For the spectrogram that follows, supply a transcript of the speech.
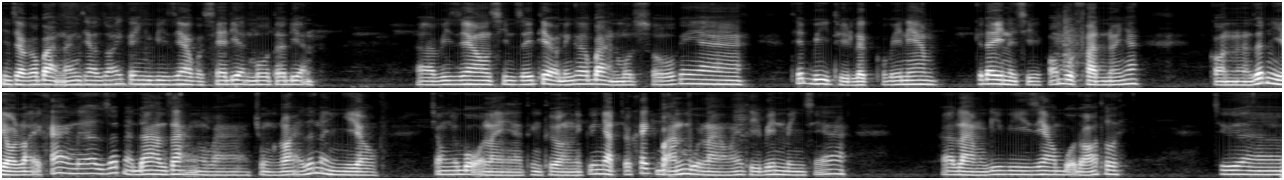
Xin chào các bạn đang theo dõi kênh video của xe điện motor điện. À, Video xin giới thiệu đến các bạn một số cái à, thiết bị thủy lực của bên em. Cái đây là chỉ có một phần thôi nhé Còn rất nhiều loại khác nữa rất là đa dạng và chủng loại rất là nhiều. Trong cái bộ này à, thường thường thì cứ nhặt cho khách bán bộ nào ấy, thì bên mình sẽ à, làm cái video bộ đó thôi. Chứ à,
